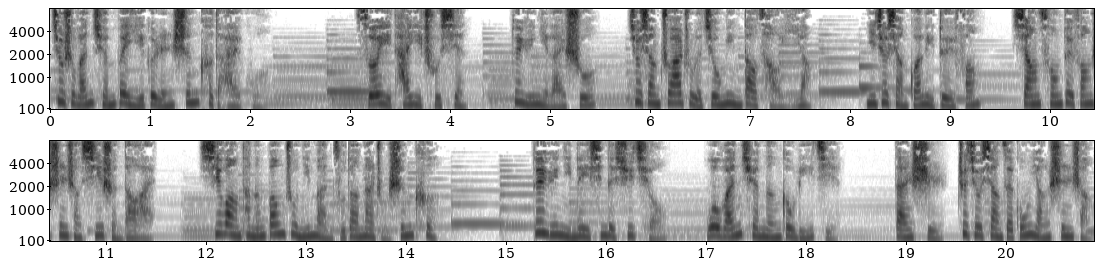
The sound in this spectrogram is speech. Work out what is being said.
就是完全被一个人深刻的爱过，所以他一出现，对于你来说，就像抓住了救命稻草一样，你就想管理对方，想从对方身上吸吮到爱。希望他能帮助你满足到那种深刻。对于你内心的需求，我完全能够理解。但是这就像在公羊身上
